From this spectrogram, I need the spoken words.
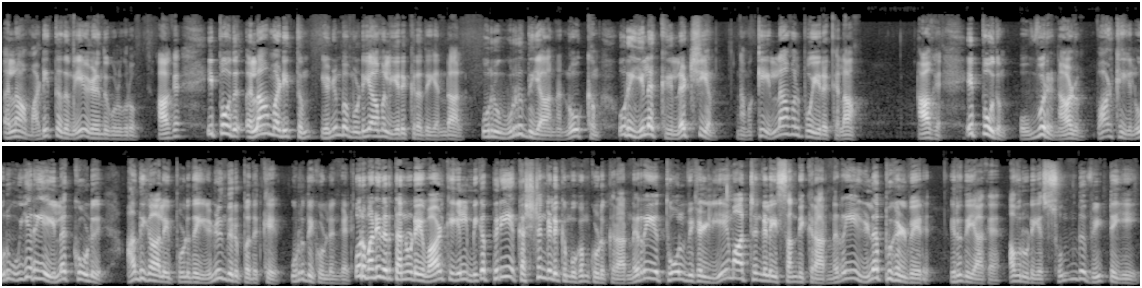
எல்லாம் அடித்ததுமே எழுந்து கொள்கிறோம் ஆக இப்போது எல்லாம் அடித்தும் எழும்ப முடியாமல் இருக்கிறது என்றால் ஒரு உறுதியான நோக்கம் ஒரு இலக்கு லட்சியம் நமக்கு இல்லாமல் போயிருக்கலாம். ஆக எப்போதும் ஒவ்வொரு நாளும் வாழ்க்கையில் ஒரு உயரிய இலக்கோடு அதிகாலை பொழுதை எழுந்திருப்பதற்கு உறுதி கொள்ளுங்கள். ஒரு மனிதர் தன்னுடைய வாழ்க்கையில் மிகப்பெரிய கஷ்டங்களுக்கு முகம் கொடுக்கிறார். நிறைய தோல்விகள் ஏமாற்றங்களை சந்திக்கிறார். நிறைய இழப்புகள் வேறு. இறுதியாக அவருடைய சொந்த வீட்டையே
